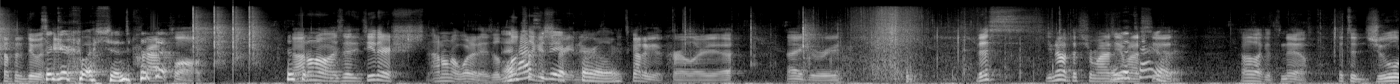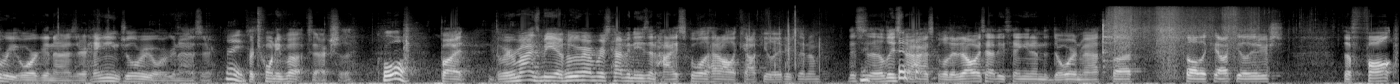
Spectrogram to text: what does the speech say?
Something to do with It's a hair? good question. Crab claws. I don't know. Is it? It's either. sh- I don't know what it is. It, looks like a be a straightener. curler. It's got to be a curler. Yeah, I agree. This. You know what this reminds me of when I see it? it. Oh, look, it's new. It's a jewelry organizer, hanging jewelry organizer. Nice. For 20 bucks, actually. Cool. But it reminds me of who remembers having these in high school that had all the calculators in them? This is at least in high school. They always had these hanging in the door in math class with all the calculators. The Fault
